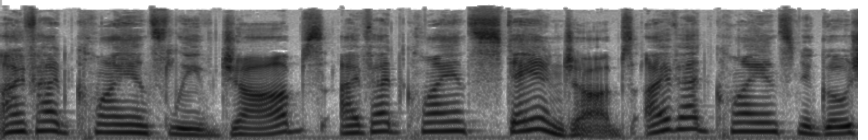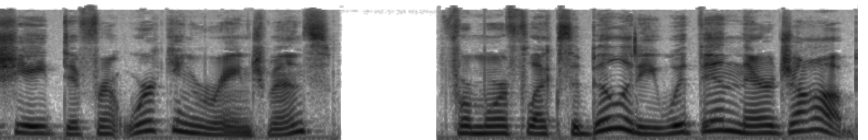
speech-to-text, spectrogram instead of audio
I've had clients leave jobs. I've had clients stay in jobs. I've had clients negotiate different working arrangements for more flexibility within their job.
